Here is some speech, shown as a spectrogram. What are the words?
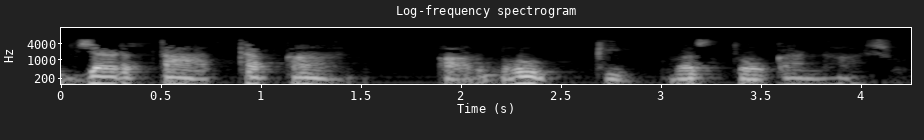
जड़ता, थकान और भोग की वस्तुओं का नाश हो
